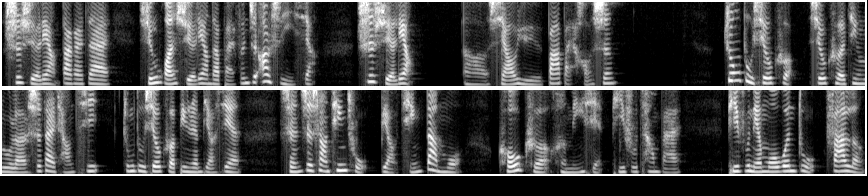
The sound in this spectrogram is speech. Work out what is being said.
失血量大概在。循环血量的百分之二十以下，失血量，呃，小于八百毫升。中度休克，休克进入了失代偿期。中度休克病人表现神志尚清楚，表情淡漠，口渴很明显，皮肤苍白，皮肤黏膜温度发冷，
